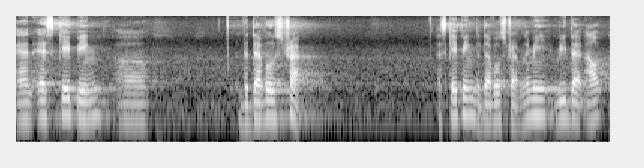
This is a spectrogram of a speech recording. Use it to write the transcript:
and escaping uh, the devil's trap. Escaping the devil's trap. Let me read that out,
